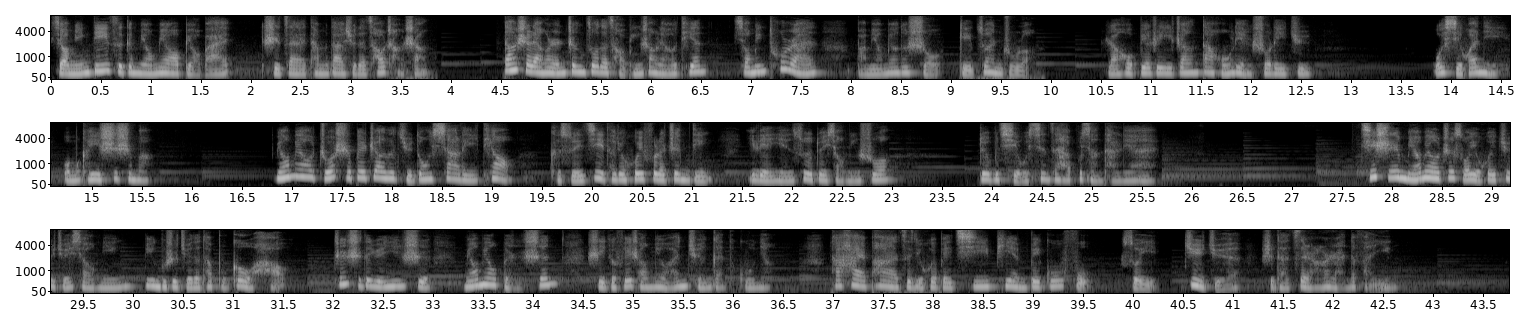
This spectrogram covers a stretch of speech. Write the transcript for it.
小明第一次跟苗苗表白是在他们大学的操场上，当时两个人正坐在草坪上聊天，小明突然把苗苗的手给攥住了。然后憋着一张大红脸说了一句：“我喜欢你，我们可以试试吗？”苗苗着实被这样的举动吓了一跳，可随即他就恢复了镇定，一脸严肃地对小明说：“对不起，我现在还不想谈恋爱。”其实苗苗之所以会拒绝小明，并不是觉得他不够好，真实的原因是苗苗本身是一个非常没有安全感的姑娘，她害怕自己会被欺骗、被辜负，所以。拒绝是他自然而然的反应。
